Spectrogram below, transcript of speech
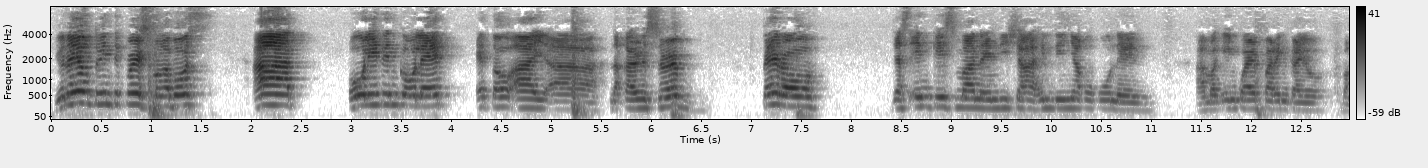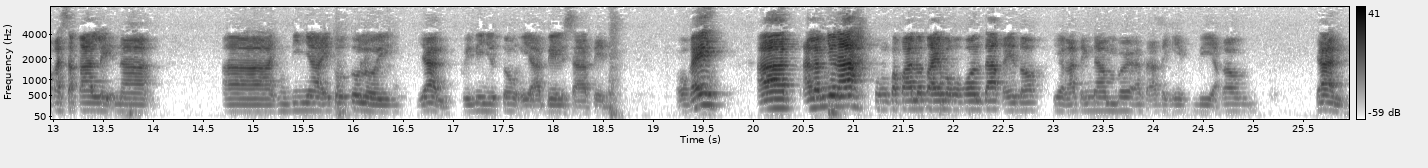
Yun na yung 21st mga boss. At, uulitin ko ulit. Ito ay ah, naka-reserve. Pero, just in case man na hindi siya hindi niya kukunin, ah, mag-inquire pa rin kayo baka sakali na ah, hindi niya itutuloy. Yan, pwede niyo tong i-avail sa atin. Okay? At alam niyo na kung paano tayo makukontak. Ito, yung ating number at ating FB account. Yan.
